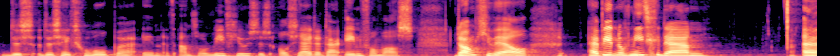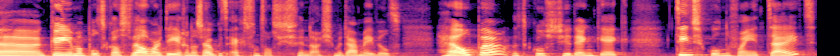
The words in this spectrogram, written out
dus, dus heeft geholpen in het aantal reviews. Dus als jij er daar één van was, dank je wel. Heb je het nog niet gedaan? Uh, kun je mijn podcast wel waarderen? Dan zou ik het echt fantastisch vinden als je me daarmee wilt helpen. Het kost je denk ik 10 seconden van je tijd.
